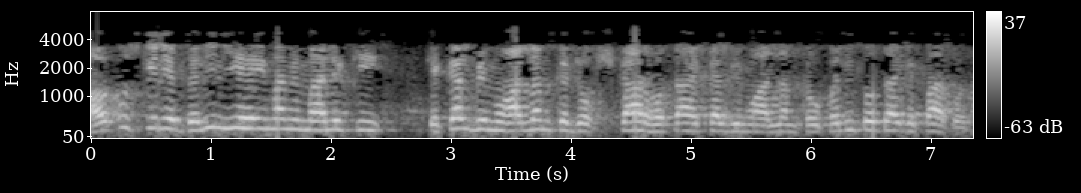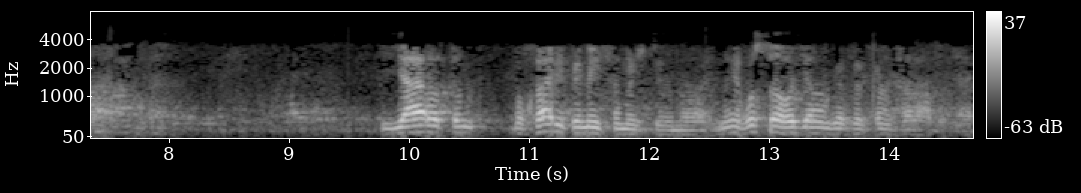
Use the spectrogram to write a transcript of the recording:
اور اس کے لیے دلیل یہ ہے امام مالک کی کہ کل بھی معلم کا جو شکار ہوتا ہے کل بھی معلم کا پلیت ہوتا ہے کہ پاک ہوتا ہے؟ یار تم بخاری پہ نہیں سمجھتے ہو میں غصہ ہو جاؤں گا پھر کہاں خراب ہو جائے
